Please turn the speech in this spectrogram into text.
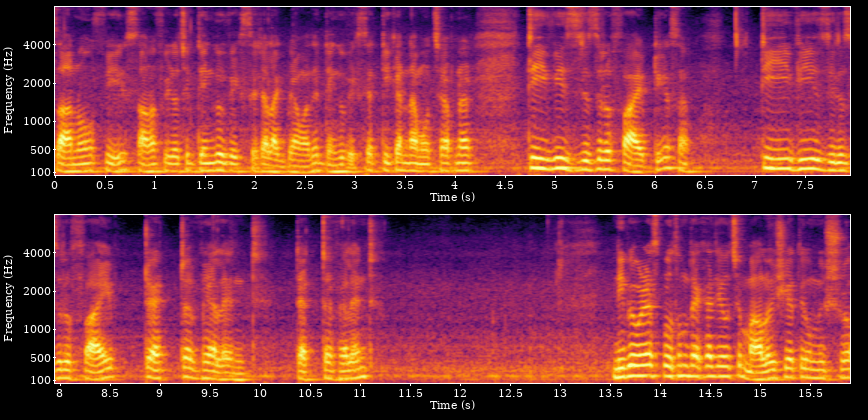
সানোফি সানোফির। হচ্ছে ডেঙ্গু ভ্যাক্সিয়াটা লাগবে আমাদের। ডেঙ্গু ভ্যাক্সিয়ার টিকার নাম হচ্ছে আপনার টিভি জিরো জিরো ফাইভ ঠিক আছে? টিভি জিরো জিরো ফাইভ ট্যাট্টা ভ্যালেন্ট ট্যাট্টা ভ্যালেন্ট নিপা ভাইরাস প্রথম দেখা যায় হচ্ছে মালয়েশিয়াতে উনিশশো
